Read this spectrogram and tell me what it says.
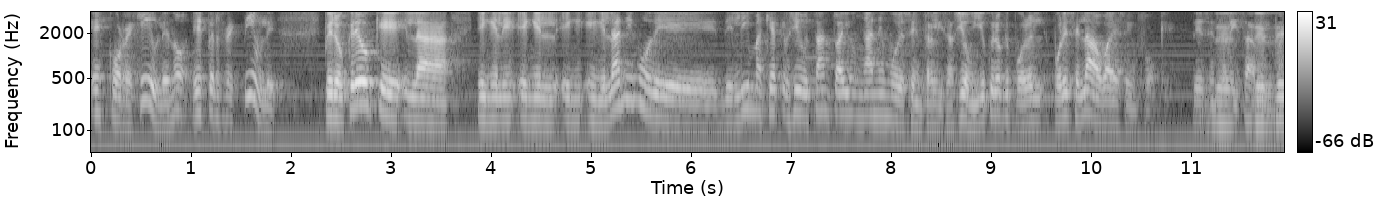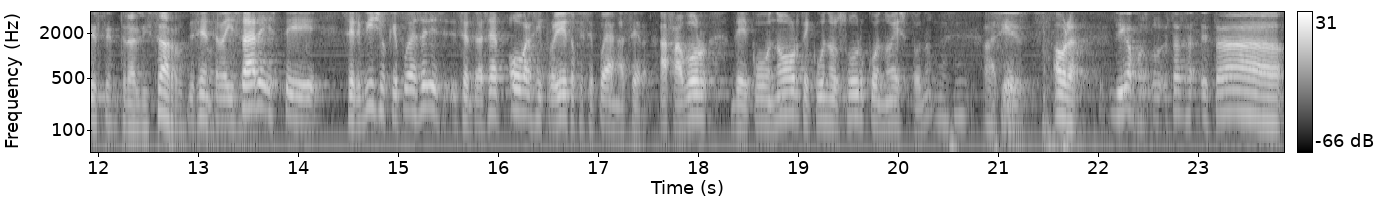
es corregible, ¿no? Es perfectible pero creo que la, en, el, en, el, en, el ánimo de, de, Lima que ha crecido tanto hay un ánimo de centralización y yo creo que por, el, por ese lado va ese enfoque. Descentralizar. De, de descentralizar. Descentralizar este, servicios que puede hacer y centralizar obras y proyectos que se puedan hacer a favor de Cuno Norte, Cuno Sur, Cuno Esto. ¿no? Así, es. Ahora, digamos, está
